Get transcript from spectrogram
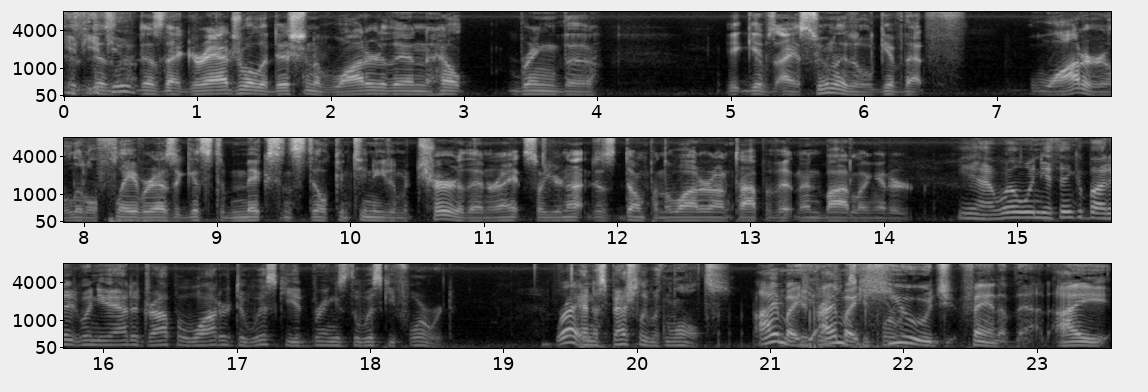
If, if does, you, does that gradual addition of water then help bring the? It gives. I assume that it'll give that f- water a little flavor as it gets to mix and still continue to mature. Then, right? So you're not just dumping the water on top of it and then bottling it, or yeah, well, when you think about it, when you add a drop of water to whiskey, it brings the whiskey forward, Right. and especially with malts. I'm a I'm a whiskey forward. huge fan of that. I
